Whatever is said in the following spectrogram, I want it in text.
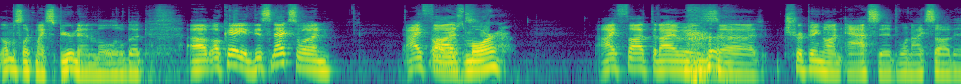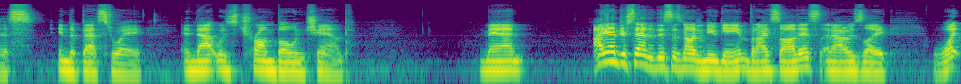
almost like my spirit animal a little bit. Um, okay, this next one, I oh, thought there's more. I thought that I was uh, tripping on acid when I saw this in the best way, and that was Trombone Champ. Man, I understand that this is not a new game, but I saw this and I was like, "What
